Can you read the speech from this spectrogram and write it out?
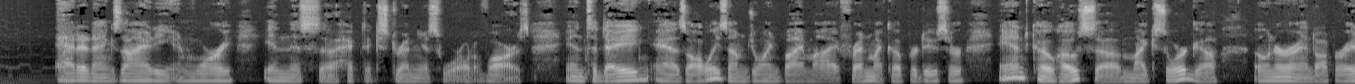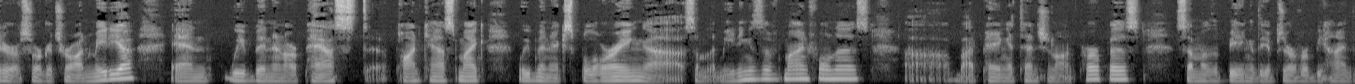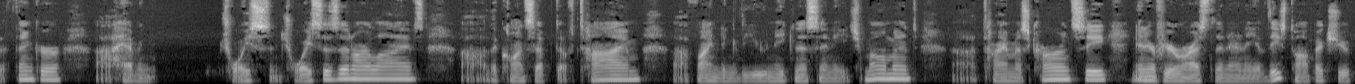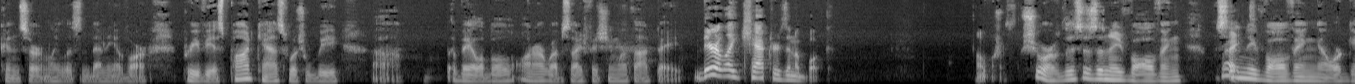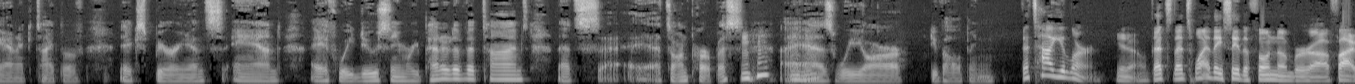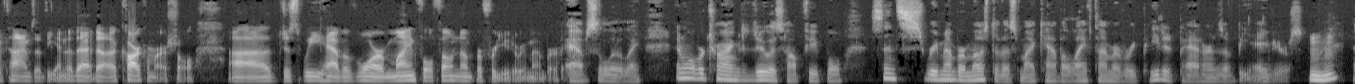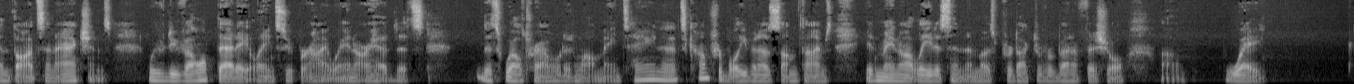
added anxiety and worry in this uh, hectic, strenuous world of ours. And today, as always, I'm joined by my friend, my co producer, and co host, uh, Mike Sorg, uh, owner and operator of Sorgatron Media. And we've been in our past uh, podcast, Mike, we've been exploring uh, some of the meanings of mindfulness, uh, about paying attention on purpose, some of the being the observer behind the thinker, having choice and choices in our lives, uh, the concept of time, uh, finding the uniqueness in each moment, uh, time as currency. And if you're interested in any of these topics, you can certainly listen to any of our previous podcasts, which will be uh, available on our website, Fishing Without Bait. They're like chapters in a book. Almost. Sure, this is an evolving, this right. is an evolving organic type of experience, and if we do seem repetitive at times, that's uh, that's on purpose, mm-hmm. Mm-hmm. as we are developing that's how you learn. You know, that's that's why they say the phone number uh, five times at the end of that uh, car commercial. Uh, just we have a more mindful phone number for you to remember. Absolutely. And what we're trying to do is help people. Since remember, most of us might have a lifetime of repeated patterns of behaviors mm-hmm. and thoughts and actions. We've developed that eight lane superhighway in our head that's that's well traveled and well maintained, and it's comfortable, even though sometimes it may not lead us in the most productive or beneficial uh, way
